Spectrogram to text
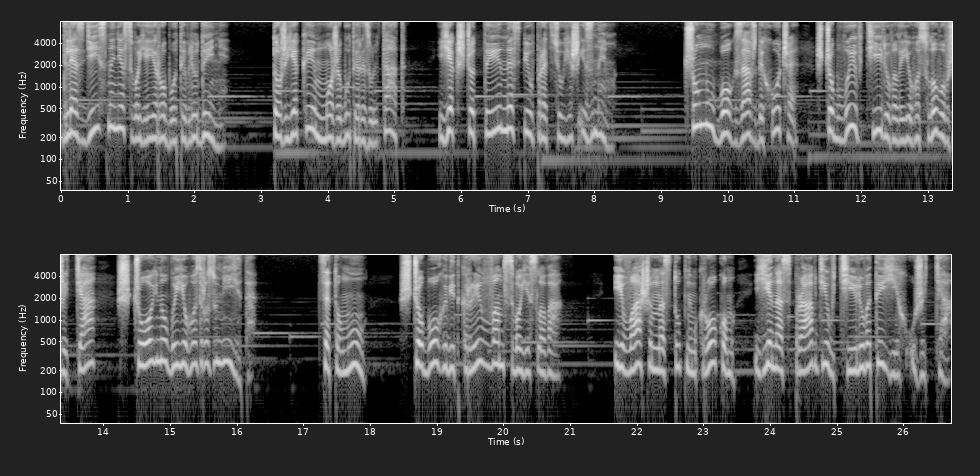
для здійснення своєї роботи в людині. Тож яким може бути результат, якщо ти не співпрацюєш із ним? Чому Бог завжди хоче, щоб ви втілювали Його слово в життя, щойно ви його зрозумієте? Це тому, що Бог відкрив вам свої слова, і вашим наступним кроком є насправді втілювати їх у життя.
